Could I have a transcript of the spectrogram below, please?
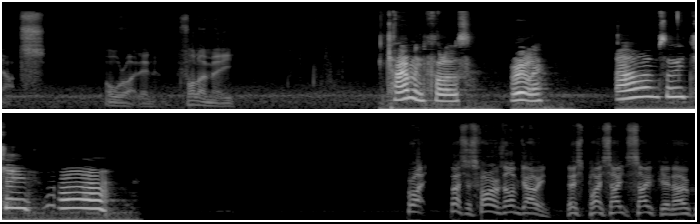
nuts. All right then, follow me. Charmin follows. Really? Oh, I'm so itchy. Ah. Right, that's as far as I'm going. This place ain't safe, you know.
